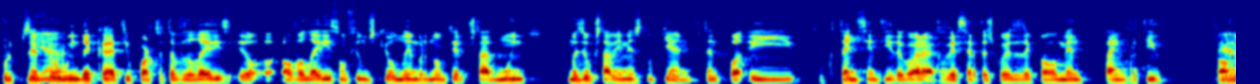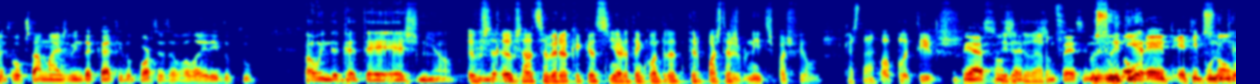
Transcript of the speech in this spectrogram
porque, por exemplo, Yeah. o In the Cut e o Portrait of the Ladies, eu- of a Lady são filmes que eu lembro de não ter gostado muito, mas eu gostava imenso do piano, portanto, po- e o que tenho sentido agora a rever certas coisas é que provavelmente está invertido. Provavelmente vou gostar mais do In the Cut e do Portrait of a Lady do que tu. Pá, o Windacut é, é genial. Eu, É gosta- eu gostava de saber o que é que a senhora tem contra ter pósteres bonitos para os filmes. Cá está. Ou apelativos. Yeah, são, Diretor de sempre- são péssimos. O é- é, é tipo o nome, é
